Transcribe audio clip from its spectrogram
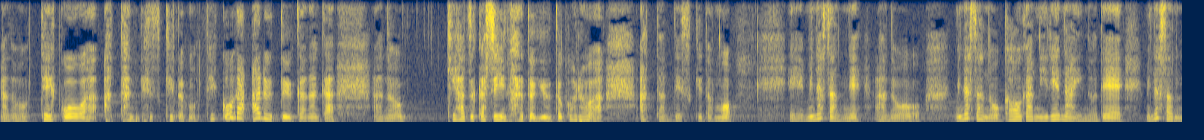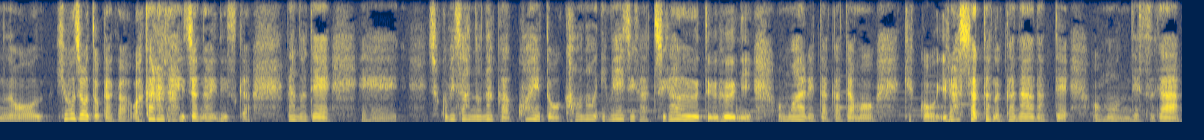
あの抵抗はあったんですけども抵抗があるというかなんかあの気恥ずかしいなというところはあったんですけども、えー、皆さんねあの皆さんのお顔が見れないので皆さんの表情とかがわからないじゃないですかなので、えー、職人さんのなんか声と顔のイメージが違うというふうに思われた方も結構いらっしゃったのかななんて思うんですが。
